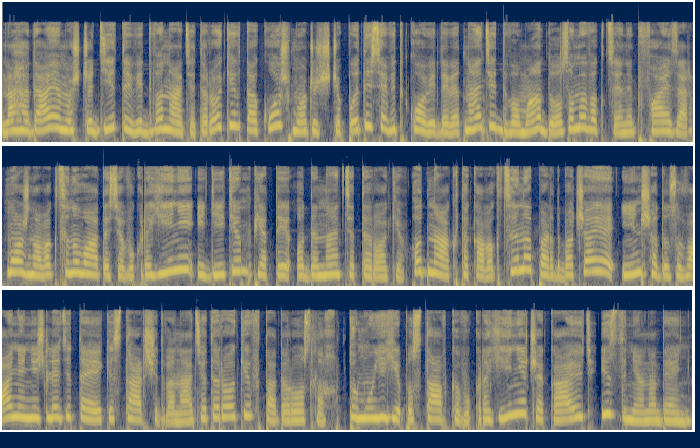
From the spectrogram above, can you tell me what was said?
Нагадаємо, що діти від 12 років також можуть щепитися від COVID-19 двома дозами вакцини Pfizer. Можна вакцинуватися в Україні і дітям 5-11 років. Однак така вакцина передбачає інше дозування ніж для дітей, які старші 12 років та дорослих. Тому її поставки в Україні чекають із дня на день.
